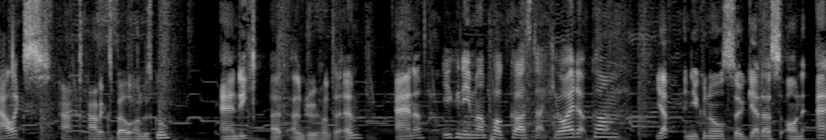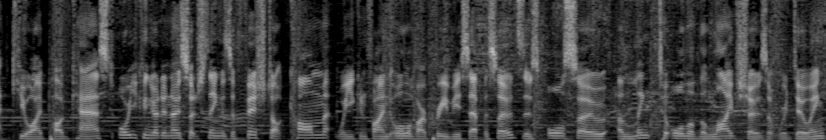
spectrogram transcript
Alex, At Alex Bell underscore. Andy, At Andrew Hunter M. Anna. You can email podcast at qi.com. Yep, and you can also get us on at QI Podcast, or you can go to no such thing as a fish.com where you can find all of our previous episodes. There's also a link to all of the live shows that we're doing,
